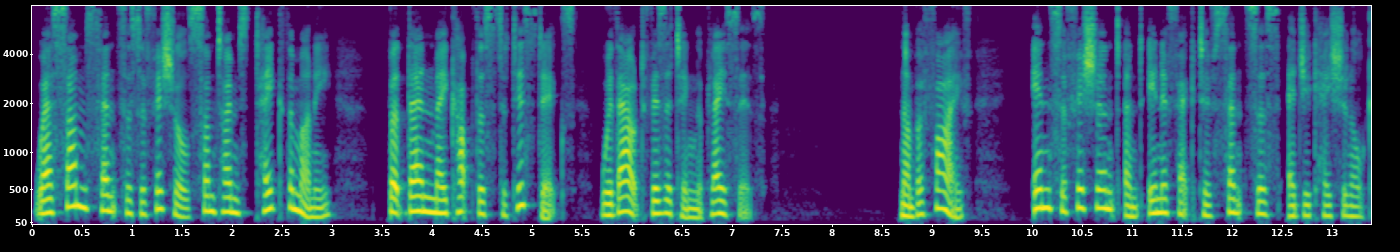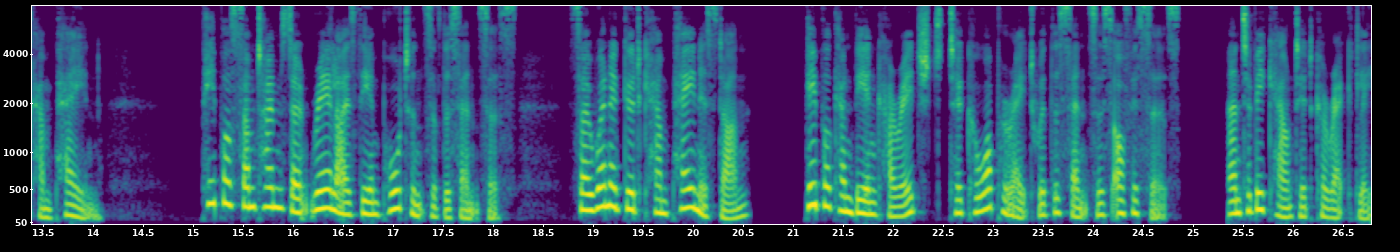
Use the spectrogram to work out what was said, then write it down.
where some census officials sometimes take the money but then make up the statistics without visiting the places. Number five, insufficient and ineffective census educational campaign. People sometimes don't realize the importance of the census, so when a good campaign is done, people can be encouraged to cooperate with the census officers and to be counted correctly.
